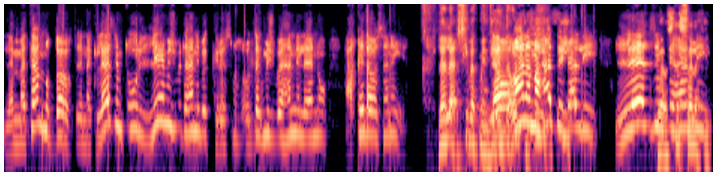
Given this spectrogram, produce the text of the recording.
لما تم الضغط إنك لازم تقول ليه مش بتهني بالكريسماس؟ قلت لك مش بهني لأنه عقيدة وثنية. لا لا سيبك من دي. لو أنت قلت أنا ما حدش قال لي لازم تهني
